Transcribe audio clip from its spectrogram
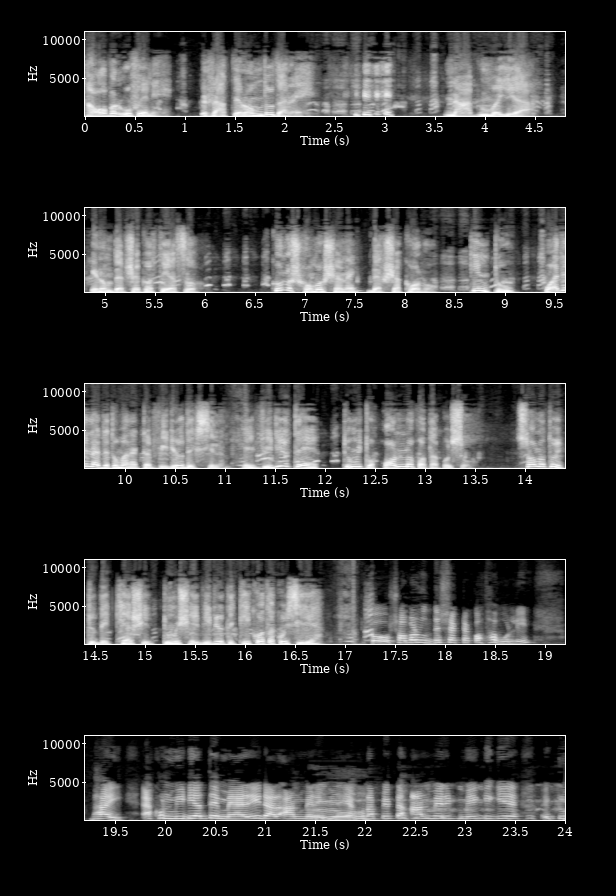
তাও আবার উঠে নে রাতের অন্ধকারে না ভাইয়া, এরম ব্যবসা করতে আসো কোনো সমস্যা নাই, ব্যবসা করো। কিন্তু কয়দিন আগে তোমার একটা ভিডিও দেখছিলাম। এই ভিডিওতে তুমি তো অন্য কথা কইছো। চলো তো একটু দেখে আসি, তুমি সেই ভিডিওতে কি কথা কইছিলে? তো সবার উদ্দেশ্যে একটা কথা বলি। ভাই, এখন মিডিয়াতে ম্যারিড আর আনম্যারিড নেই। এখন আপনি একটা আনম্যারিড মেয়েকে গিয়ে একটু,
